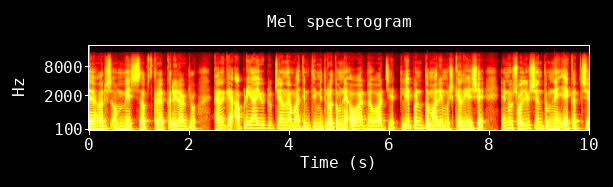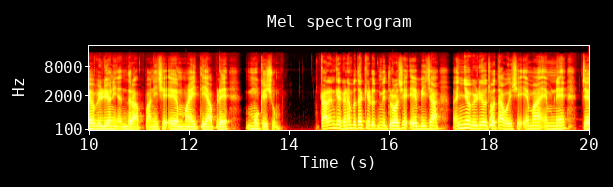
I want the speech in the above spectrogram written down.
એ હર્ષ હંમેશ સબસ્ક્રાઈબ કરી રાખજો. કારણ કે આપણી આ યુટ્યુબ ચેનલના માધ્યમથી મિત્રો તમને અવારનવાર જેટલી પણ તમારી મુશ્કેલી છે એનું સોલ્યુશન તમને એક જ વિડીયોની અંદર આપવાની છે એ માહિતી આપણે મૂકીશું. કારણ કે ઘણા બધા ખેડૂત મિત્રો છે એ બીજા અન્ય વીડિયો જોતા હોય છે, એમાં એમને જે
